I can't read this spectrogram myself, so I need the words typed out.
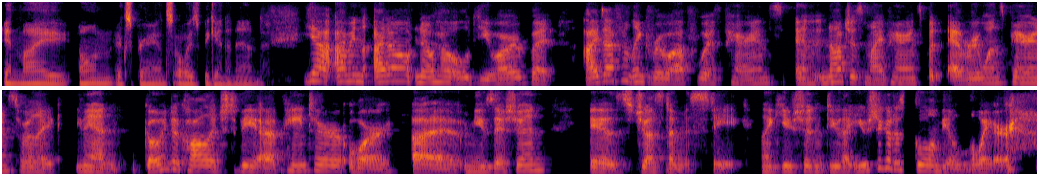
in my own experience always begin and end. Yeah i mean i don't know how old you are but I definitely grew up with parents, and not just my parents, but everyone's parents were like, man, going to college to be a painter or a musician is just a mistake. Like you shouldn't do that. You should go to school and be a lawyer.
